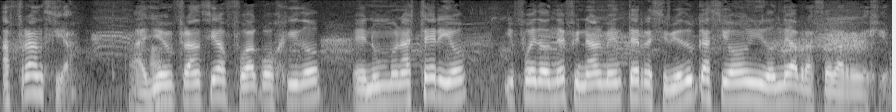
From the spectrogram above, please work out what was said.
a Francia. Allí en Francia fue acogido en un monasterio y fue donde finalmente recibió educación y donde abrazó la religión.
